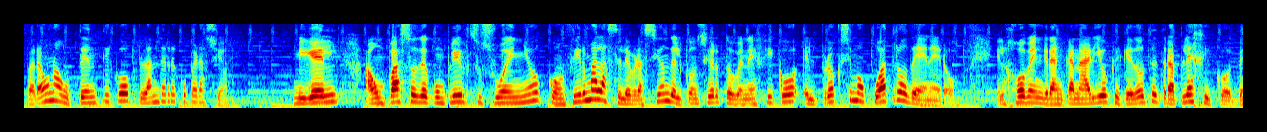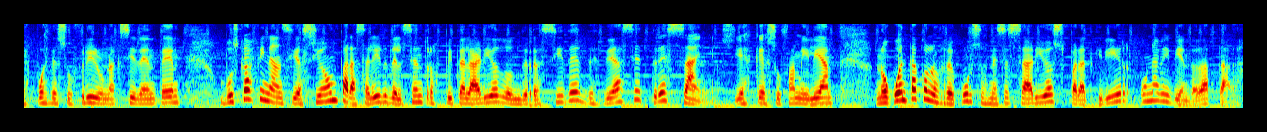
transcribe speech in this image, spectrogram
para un auténtico plan de recuperación. Miguel, a un paso de cumplir su sueño, confirma la celebración del concierto benéfico el próximo 4 de enero. El joven gran canario que quedó tetrapléjico después de sufrir un accidente busca financiación para salir del centro hospitalario donde reside desde hace tres años y es que su familia no cuenta con los recursos necesarios para adquirir una vivienda adaptada.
